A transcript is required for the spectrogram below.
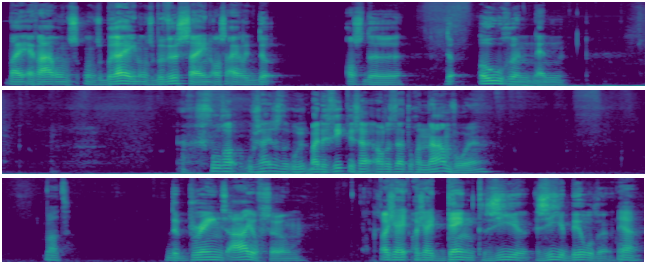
Wij ervaren ons, ons brein, ons bewustzijn als eigenlijk de, als de, de ogen en... Vroeger, hoe zei ze dat? Hoe- Bij de Grieken hadden ze daar toch een naam voor, hè? Wat? de brain's eye of zo. Als jij, als jij denkt, zie je, zie je beelden. Ja.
